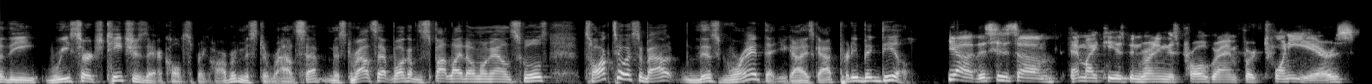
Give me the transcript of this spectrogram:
of the research teachers there, Cold Spring Harbor, Mr. Roudsep. Mr. Roudsep, welcome to Spotlight on Long Island Schools. Talk to us about this grant that you guys got. Pretty big deal. Yeah, this is um, MIT has been running this program for 20 years.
